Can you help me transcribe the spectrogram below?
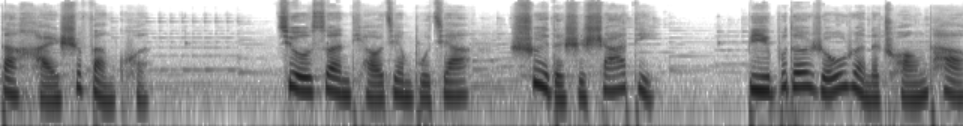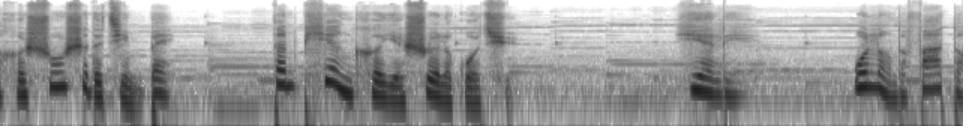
但还是犯困。就算条件不佳。睡的是沙地，比不得柔软的床榻和舒适的锦被，但片刻也睡了过去。夜里，我冷得发抖，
